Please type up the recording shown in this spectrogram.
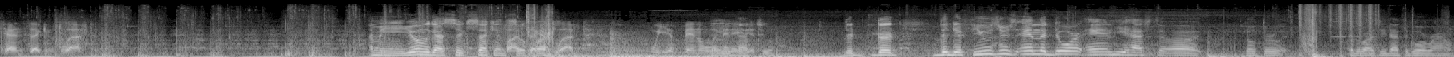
10 seconds left. I mean, you only got six seconds, Five so seconds left. We have been Yeah, eliminated. to. The the the defuser's in the door, and he has to uh go through it. Otherwise, he'd have to go around.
